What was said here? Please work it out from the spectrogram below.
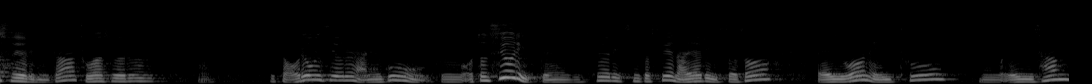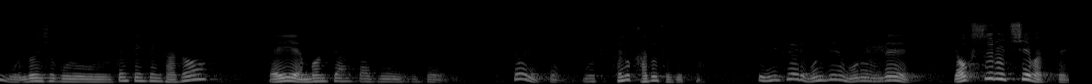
수열입니다. 조화 수열은 어, 이렇게 어려운 수열은 아니고 그 어떤 수열이 있대. 그 수열이 있으니까 수의 나열이 있어서 A1, A2, 뭐 A3 뭐 이런 식으로 땡땡땡 가서 A n 번째 항까지 이렇게 수열이 있대요. 뭐 계속 가도 되겠죠. 근데 이 수열이 뭔지는 모르는데 역수를 취해봤대.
